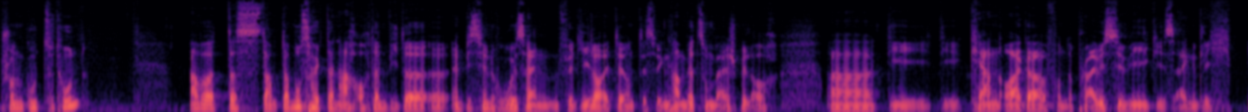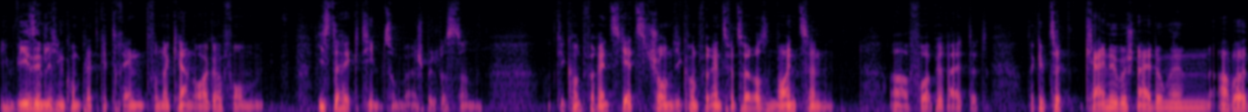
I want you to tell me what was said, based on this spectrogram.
schon gut zu tun aber das, da, da muss halt danach auch dann wieder äh, ein bisschen Ruhe sein für die Leute und deswegen haben wir zum Beispiel auch äh, die, die Kernorga von der Privacy Week ist eigentlich im Wesentlichen komplett getrennt von der Kernorga vom Easter Hack Team zum Beispiel, das dann die Konferenz jetzt schon die Konferenz für 2019 äh, vorbereitet. Da gibt's halt kleine Überschneidungen, aber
